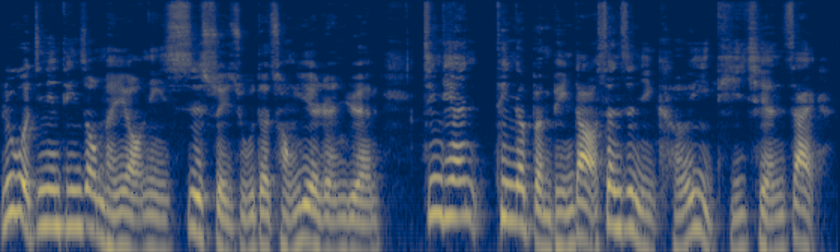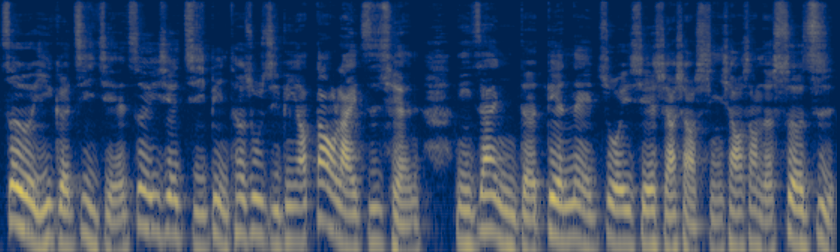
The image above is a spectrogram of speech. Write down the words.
如果今天听众朋友你是水族的从业人员，今天听的本频道，甚至你可以提前在这一个季节，这一些疾病、特殊疾病要到来之前，你在你的店内做一些小小行销上的设置。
